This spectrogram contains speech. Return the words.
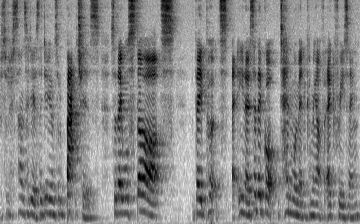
sort of sounds hideous they do you in sort of batches. So they will start they put you know say they've got 10 women coming out for egg freezing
